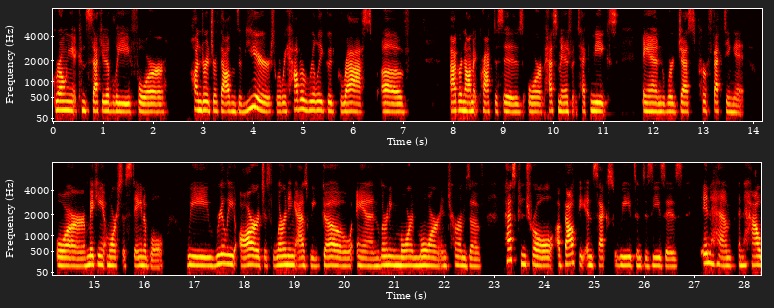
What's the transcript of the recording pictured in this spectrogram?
growing it consecutively for hundreds or thousands of years, where we have a really good grasp of agronomic practices or pest management techniques, and we're just perfecting it or making it more sustainable. We really are just learning as we go and learning more and more in terms of pest control about the insects, weeds, and diseases in hemp and how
